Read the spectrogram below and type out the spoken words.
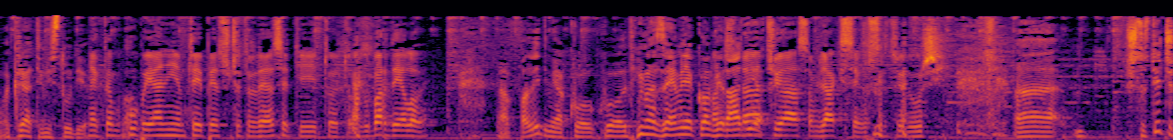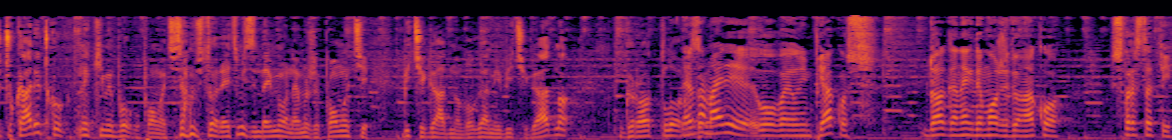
ovaj, kreativni studio. Nek nam kupe jedan IMT 540 i to je to. Ili bar delove. A, pa vidim, ako, ako ima zemlje koja bi Pa radija. šta ću ja, sam ljakse u srcu i duši. A, što se tiče Čukaričkog, neki mi Bogu pomoći. Samo ću to reći, mislim da im on ne može pomoći. Biće gadno, boga mi, biće gadno. Grotlo. Ne znam, ajde, ovaj, Olimpijakos, da li ga negde možete onako svrstati?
